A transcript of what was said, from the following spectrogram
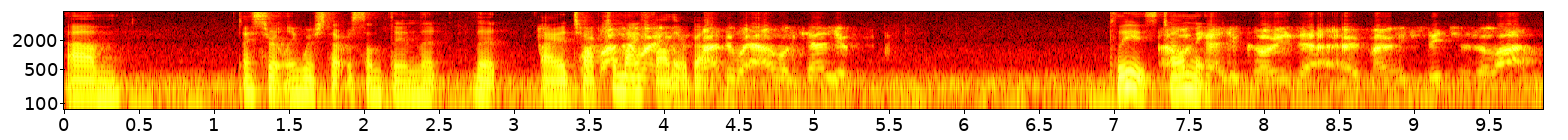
Um, I certainly wish that was something that, that I had talked well, to my way, father about. By the way, I will tell you. Please tell me. I will tell you, Cody, that I speeches a lot.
